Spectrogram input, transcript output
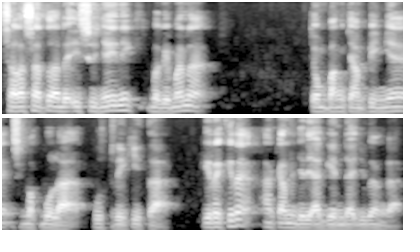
salah satu ada isunya ini bagaimana compang campingnya sepak bola putri kita. Kira-kira akan menjadi agenda juga enggak?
